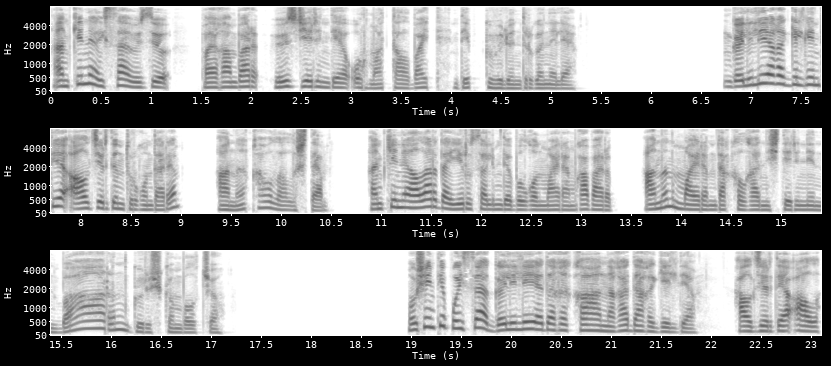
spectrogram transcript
Анткени ыйса өзү пайгамбар өз жеринде урматталбайт деп күбөлөндүргөн эле. Галилеяга келгенде ал жердин тургундары аны кабыл алышты. Анткени алар да иерусалимде болгон майрамга барып анын майрамда кылган иштеринин баарын көрүшкөн болчу. Ошентип ыйса галилеядагы каанага дагы келди. Ал жерде ал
